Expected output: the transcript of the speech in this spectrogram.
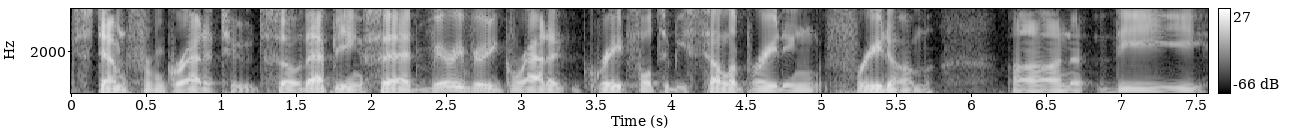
stemmed from gratitude. So that being said, very very grat- grateful to be celebrating freedom on the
